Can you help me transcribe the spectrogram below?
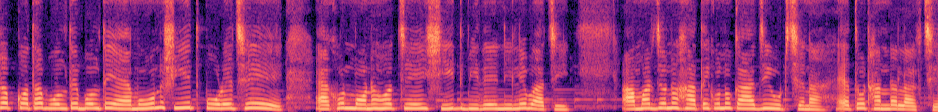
সব কথা বলতে বলতে এমন শীত পড়েছে, এখন মনে হচ্ছে এই শীত বিদায় নিলে বাঁচি। আমার যেন হাতে কোনো কাজই উঠছে না, এত ঠান্ডা লাগছে।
